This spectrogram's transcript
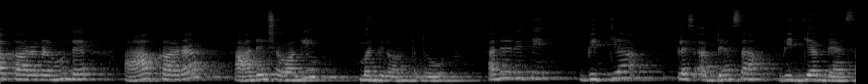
ಆಕಾರಗಳ ಮುಂದೆ ಆಕಾರ ಆದೇಶವಾಗಿ ಬಂದಿರುವಂಥದ್ದು. ಅದೇ ರೀತಿ ವಿದ್ಯಾ ಪ್ಲಸ್ ಅಭ್ಯಾಸ, ವಿದ್ಯಾಭ್ಯಾಸ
